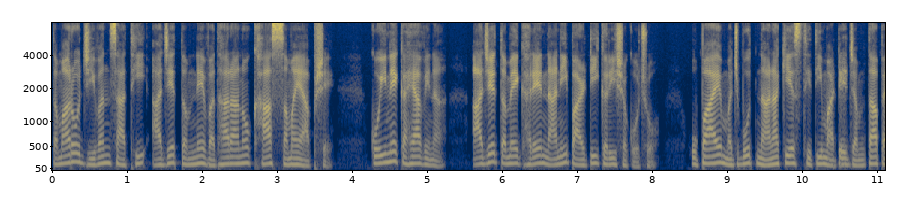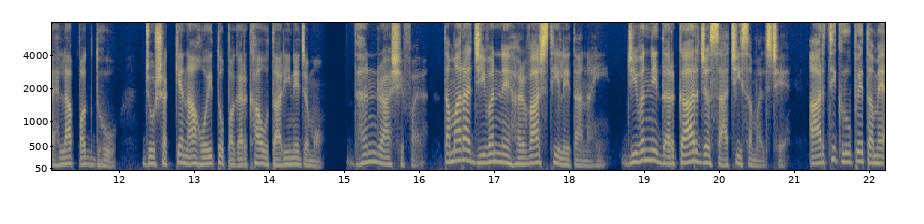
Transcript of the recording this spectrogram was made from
તમારો જીવનસાથી આજે તમને વધારાનો ખાસ સમય આપશે. કોઈને કહ્યા વિના, આજે તમે ઘરે નાની પાર્ટી કરી શકો છો. ઉપાય મજબૂત નાણાકીય સ્થિતિ માટે જમતા પહેલા પગ ધો. જો શક્ય ના હોય તો પગરખા ઉતારીને જમો. ધન રાશિફળ તમારા જીવનને હળવાશથી લેતા નહીં. જીવનની દરકાર જ સાચી સમજ છે. આર્થિક રૂપે તમે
